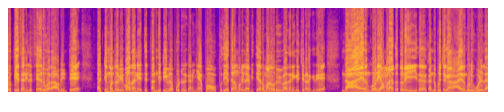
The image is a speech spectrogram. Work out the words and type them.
ஓபிஎஸ் அணியில் சேருவாரா அப்படின்ட்டு பட்டிமன்ற விவாதம் நேற்று தந்தி டிவியில் போட்டிருக்கானுங்க இப்போ புதிய தலைமுறையில் வித்தியாசமான ஒரு விவாத நிகழ்ச்சி நடக்குது. இந்த ஆயிரம் கோடி அமலாக்கத்துறை இதை கண்டுபிடிச்சிருக்காங்க ஆயிரம் கோடி ஊழல.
